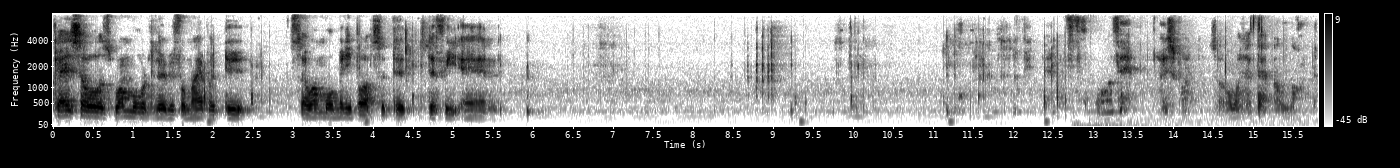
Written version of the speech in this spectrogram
Okay, so there's one more to do before to do So one more mini boss to, to defeat and four of them. Nice one. So I almost had that unlocked.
